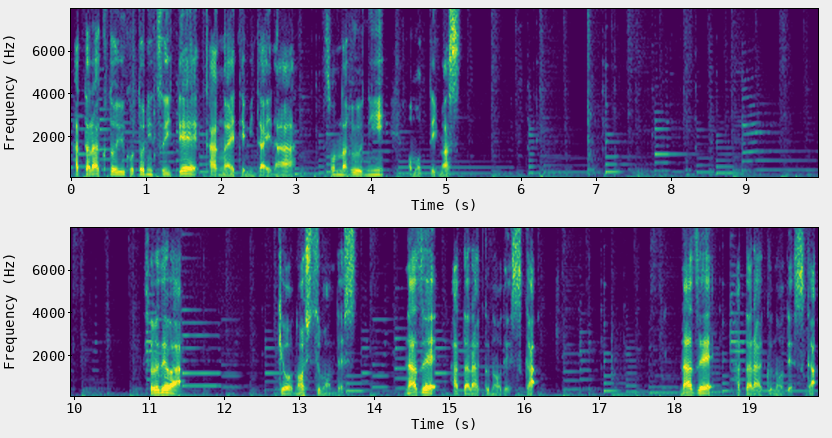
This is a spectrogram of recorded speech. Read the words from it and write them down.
働くということについて考えてみたいなそんな風に思っています。それでは今日の質問です。なぜ働くのですか？なぜ働くのですか？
